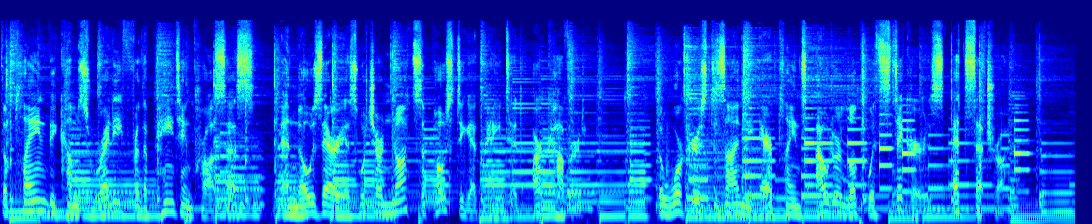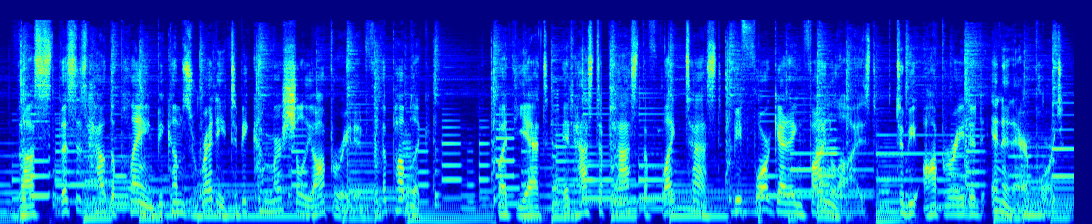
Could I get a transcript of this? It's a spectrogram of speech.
The plane becomes ready for the painting process, and those areas which are not supposed to get painted are covered. The workers design the airplane's outer look with stickers, etc. Thus, this is how the plane becomes ready to be commercially operated for the public. But yet, it has to pass the flight test before getting finalized to be operated in an airport.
